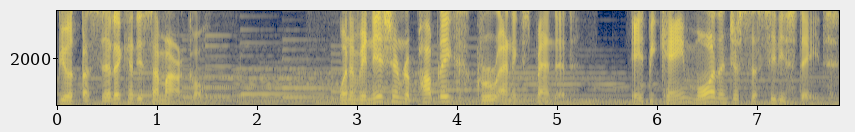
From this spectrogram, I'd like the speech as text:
build Basilica di San Marco? When the Venetian Republic grew and expanded, it became more than just a city state,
